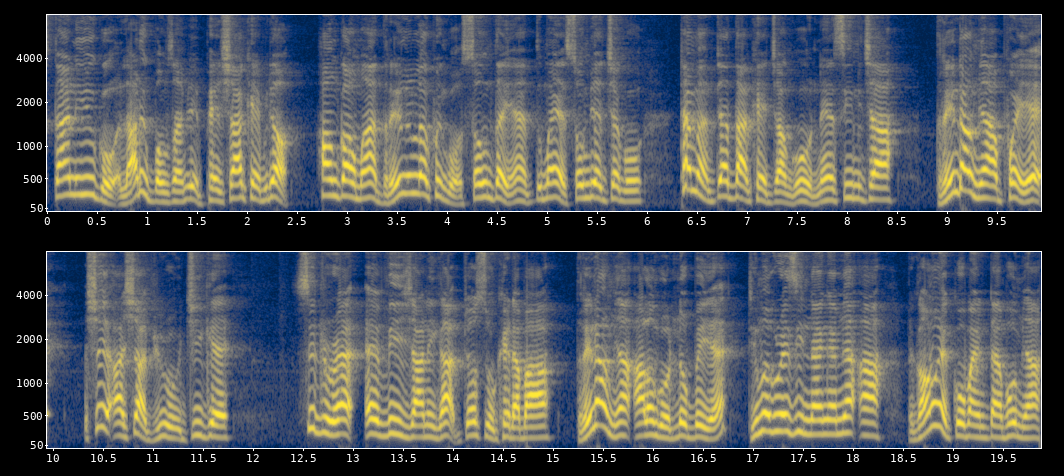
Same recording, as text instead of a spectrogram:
Stanley Yu ကိုအလားတူပုံစံမျိုးဖယ်ရှားခဲ့ပြီးတော့ဟောင်ကောင်မှာသတင်းလွတ်လပ်ခွင့်ကိုအဆုံးသတ်ရန်သူမရဲ့ဆုံးဖြတ်ချက်ကိုထပ်မံပြသခဲ့ကြောင်းကိုနယ်စည်းမခြားသတင်းတောက်များအဖွဲ့ရဲ့အရှိအာရှဘျူရိုအကြီးအကဲ စစ်ဒရက်အဗီယာနီကပြောဆိုခဲ့တာပါသတင်းတောက်များအားလုံးကိုလှုပ်ပေးရန်ဒီမိုကရေစီနိုင်ငံများအား၎င်းတို့ရဲ့ကိုယ်ပိုင်တန်ဖိုးများ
